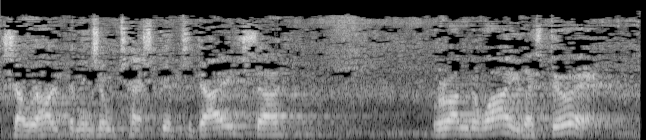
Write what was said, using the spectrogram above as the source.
So we're hoping these all test good today, so we're underway, let's do it.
